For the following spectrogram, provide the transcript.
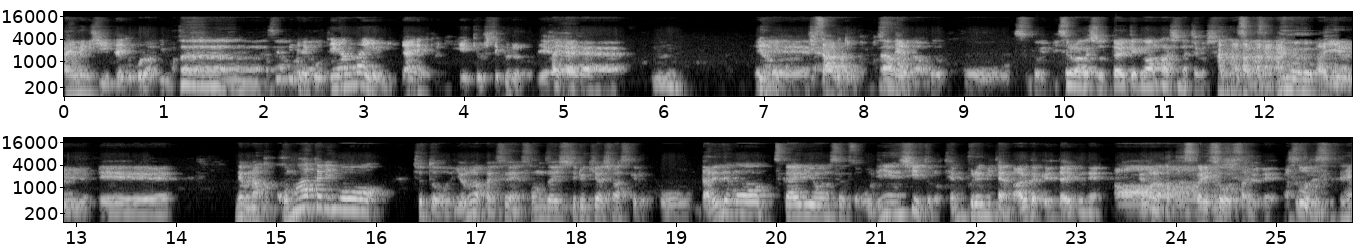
早めに知りたいところはあります。そういう意味でこう提案内容にダイレクトに影響してくるので、はいはいはい。うん。っていうのがえ実際あると思いますね。なるほど、なるほど。すごい。いつの間にかちょっと代理店側の話になっちゃいました。すいませんあ、いえいえいえ。えー、でもなんかこのあたりも、ちょっと世の中にすでに存在してる気がしますけど、こう、誰でも使えるような、それこそオリエンシートのテンプレみたいなのがあるだけでだいぶね、世の中助かりそうですよね。そうですね。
